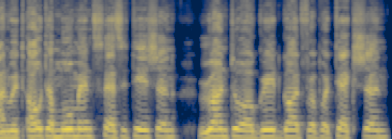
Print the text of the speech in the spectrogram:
and without a moment's hesitation run to our great God for protection,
